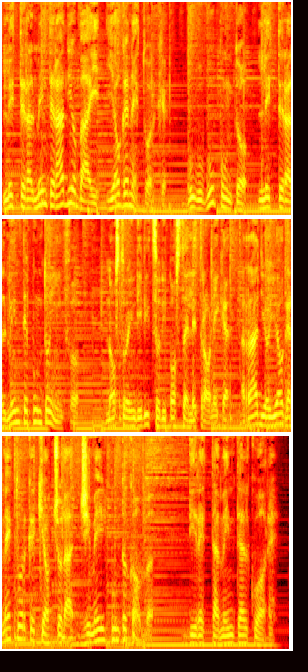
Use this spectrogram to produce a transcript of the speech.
Letteralmente Radio by Yoga Network www.letteralmente.info Nostro indirizzo di posta elettronica radio yoga network chiocciola gmail.com. Direttamente al cuore.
